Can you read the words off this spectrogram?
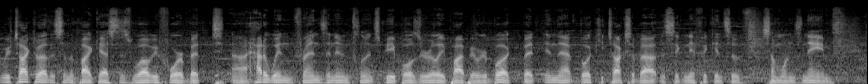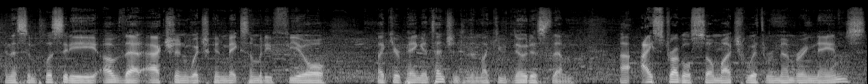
We've talked about this in the podcast as well before, but uh, How to Win Friends and Influence People is a really popular book. But in that book, he talks about the significance of someone's name and the simplicity of that action, which can make somebody feel like you're paying attention to them, like you've noticed them. Uh, I struggle so much with remembering names,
